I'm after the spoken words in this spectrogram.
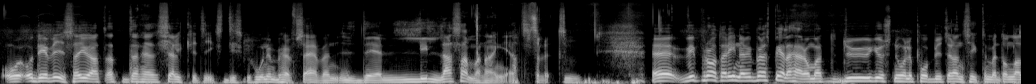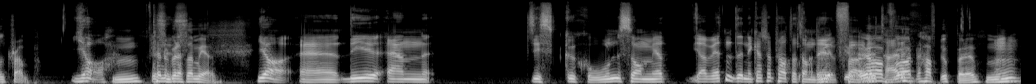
Och, och, Det visar ju att, att den här källkritiksdiskussionen behövs även i det lilla sammanhanget. Absolut. Mm. Eh, vi pratade innan vi började spela här om att du just nu håller på att byta ansikte med Donald Trump. Ja, mm. Kan du berätta mer? Ja, eh, det är en diskussion som jag, jag vet inte, ni kanske har pratat om det förut här. Jag har haft uppe det. Mm. Mm,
